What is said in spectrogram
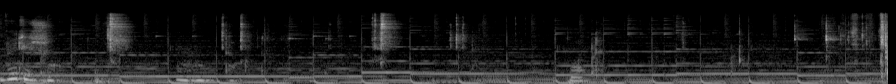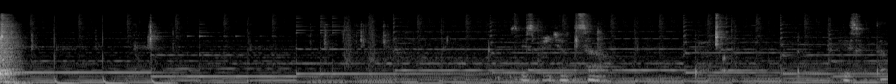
вырежу. Вот. Здесь придется. Если так.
